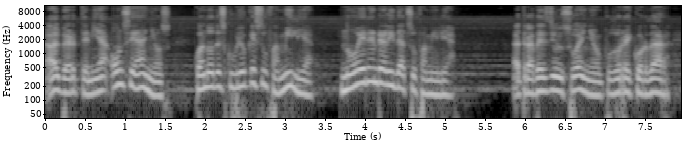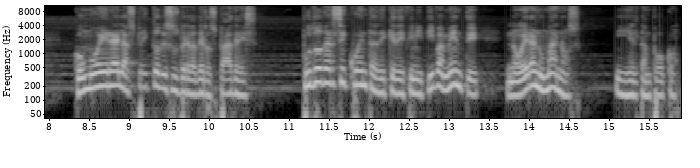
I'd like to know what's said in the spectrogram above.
Albert tenía 11 años cuando descubrió que su familia no era en realidad su familia. A través de un sueño pudo recordar cómo era el aspecto de sus verdaderos padres. Pudo darse cuenta de que definitivamente no eran humanos, ni él tampoco.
